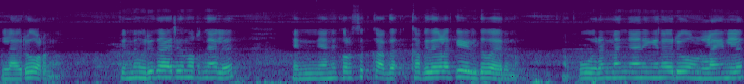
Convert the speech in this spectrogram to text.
എല്ലാവരും ഉറങ്ങും. പിന്നെ ഒരു കാര്യം എന്ന് പറഞ്ഞാൽ ഞാൻ കുറച്ച് കഥ കവിതകളൊക്കെ എഴുതുമായിരുന്നു. അപ്പോൾ ഒരെണ്ണം ഞാനിങ്ങനെ ഒരു ഓൺലൈനിൽ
